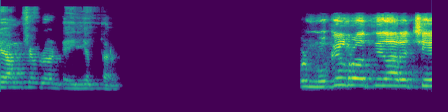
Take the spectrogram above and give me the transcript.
ఏ అంశంలో అంటే ఏం చెప్తారు? ఇప్పుడు ముగిల్ రోహత్ గారు వచ్చి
